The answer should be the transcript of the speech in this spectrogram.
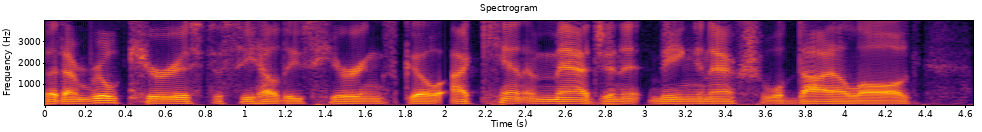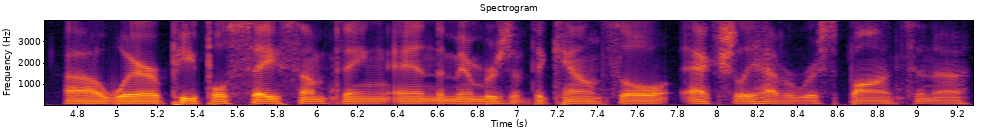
but I'm real curious to see how these hearings go. I can't imagine it being an actual dialogue uh, where people say something and the members of the council actually have a response and a,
